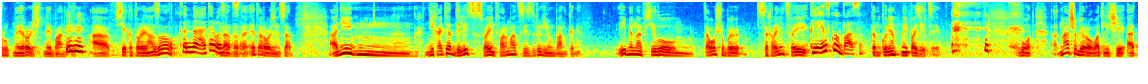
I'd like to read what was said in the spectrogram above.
крупные розничные банки, угу. а все, которые я назвал... Да, это розница. Да, да, да, это розница. Они не хотят делиться своей информацией с другими банками. Именно в силу того, чтобы сохранить свои... Клиентскую базу. Конкурентные позиции. Вот. Наше бюро, в отличие от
